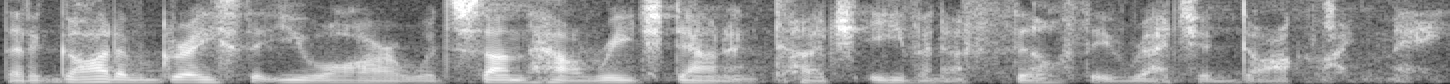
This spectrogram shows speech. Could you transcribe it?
that a God of grace that you are would somehow reach down and touch even a filthy, wretched dog like me.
